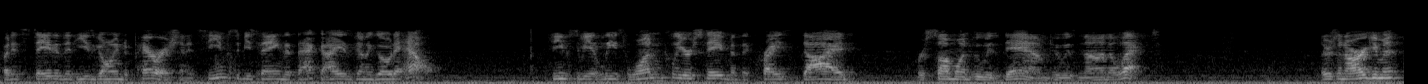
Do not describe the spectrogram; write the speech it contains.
but it stated that he's going to perish and it seems to be saying that that guy is going to go to hell. Seems to be at least one clear statement that Christ died for someone who is damned who is non-elect. There's an argument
